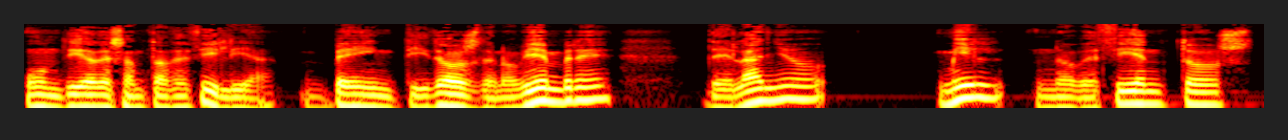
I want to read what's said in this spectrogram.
un día de Santa Cecilia, 22 de noviembre del año 1900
